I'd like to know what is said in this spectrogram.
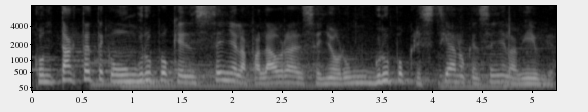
contáctate con un grupo que enseñe la palabra del Señor, un grupo cristiano que enseñe la Biblia.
